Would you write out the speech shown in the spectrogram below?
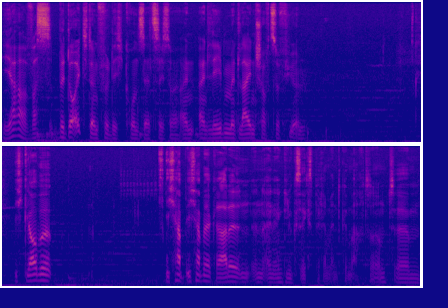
ja, was bedeutet denn für dich grundsätzlich so ein, ein Leben mit Leidenschaft zu führen? Ich glaube, ich habe ich hab ja gerade ein, ein, ein, Glücksexperiment gemacht und ähm,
